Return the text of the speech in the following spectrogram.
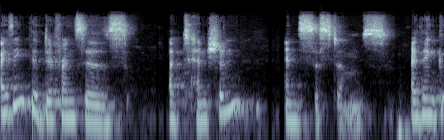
I think the difference is attention and systems. I think,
